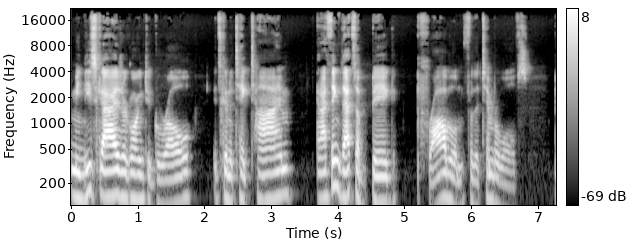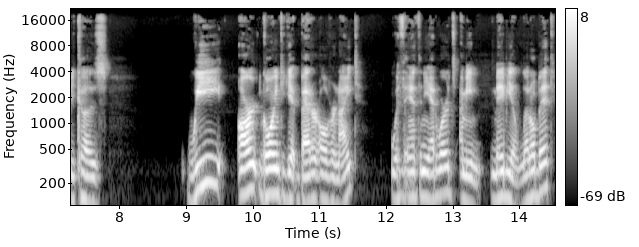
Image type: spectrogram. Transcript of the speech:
I mean, these guys are going to grow. It's going to take time, and I think that's a big problem for the Timberwolves because we aren't going to get better overnight with Mhm. Anthony Edwards. I mean, maybe a little bit,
